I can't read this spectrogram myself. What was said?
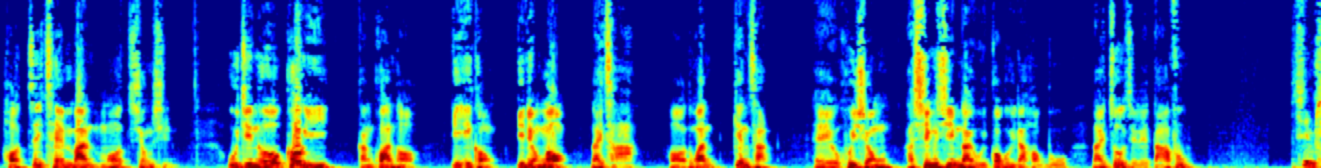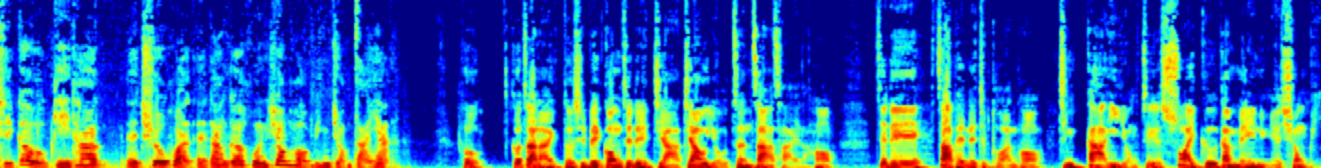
吼这千万毋好相信。有任何可以共款吼一一控一两五来查，吼阮警察会非常啊诚心来为各位来服务，来做一个答复。是毋是阁有其他诶手法会当阁分享互民众知影？好，阁再来就是要讲这个假交友真诈财了吼。这个诈骗的集团吼，真介意用这个帅哥甲美女的相片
